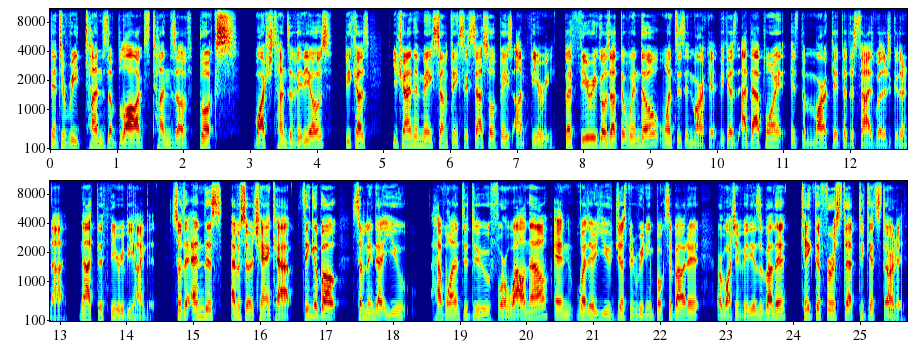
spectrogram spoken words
than to read tons of blogs, tons of books, watch tons of videos because you're trying to make something successful based on theory. But theory goes out the window once it's in market because at that point, it's the market that decides whether it's good or not, not the theory behind it. So to end this episode of ChanCap, think about something that you have wanted to do for a while now, and whether you've just been reading books about it or watching videos about it, take the first step to get started.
